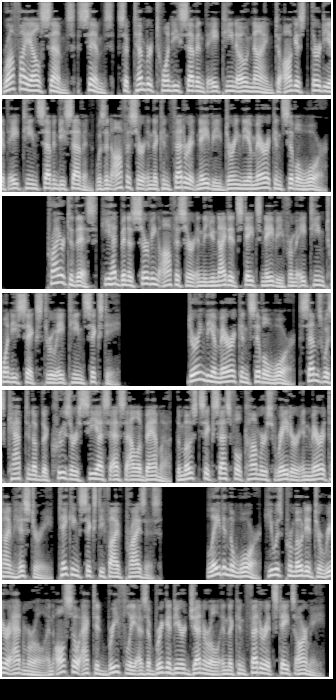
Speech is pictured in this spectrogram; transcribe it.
Raphael Semmes Sims, September 27, 1809 to August 30, 1877 was an officer in the Confederate Navy during the American Civil War. Prior to this, he had been a serving officer in the United States Navy from 1826 through 1860. During the American Civil War, Semmes was captain of the cruiser CSS Alabama, the most successful commerce raider in maritime history, taking 65 prizes. Late in the war, he was promoted to Rear Admiral and also acted briefly as a brigadier general in the Confederate States Army.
